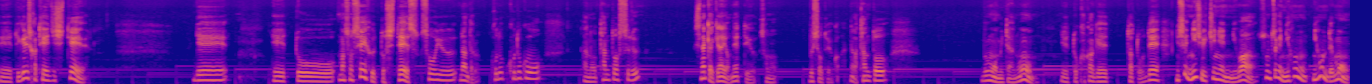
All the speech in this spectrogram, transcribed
えっ、ー、と、イギリスが提示して、で、えっ、ー、と、まあ、その政府として、そういう、なんだろう、孤独孤独をあの担当する、しなきゃいけないよねっていう、その部署というか、なんか担当部門みたいなのを、えっ、ー、と、掲げたと。で、2021年には、その次日本、日本でも、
